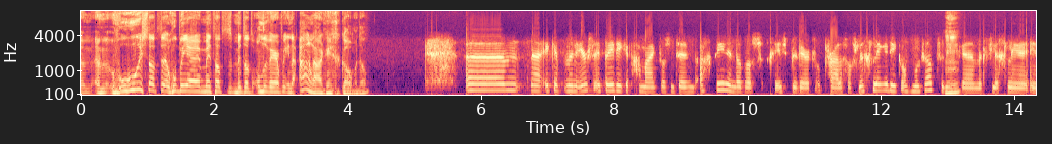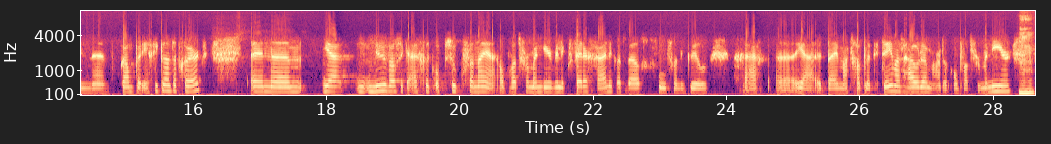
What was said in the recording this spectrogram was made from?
Um, um, hoe, hoe, is dat, hoe ben jij met dat, met dat onderwerp in de aanraking gekomen dan? Um, nou, ik heb mijn eerste EP die ik heb gemaakt was in 2018 en dat was geïnspireerd op verhalen van vluchtelingen die ik ontmoet had toen mm. ik uh, met vluchtelingen in uh, kampen in Griekenland heb gewerkt. En um, ja, nu was ik eigenlijk op zoek van, nou ja, op wat voor manier wil ik verder gaan. Ik had wel het gevoel van, ik wil graag uh, ja, het bij maatschappelijke thema's houden, maar dan op wat voor manier. Mm.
